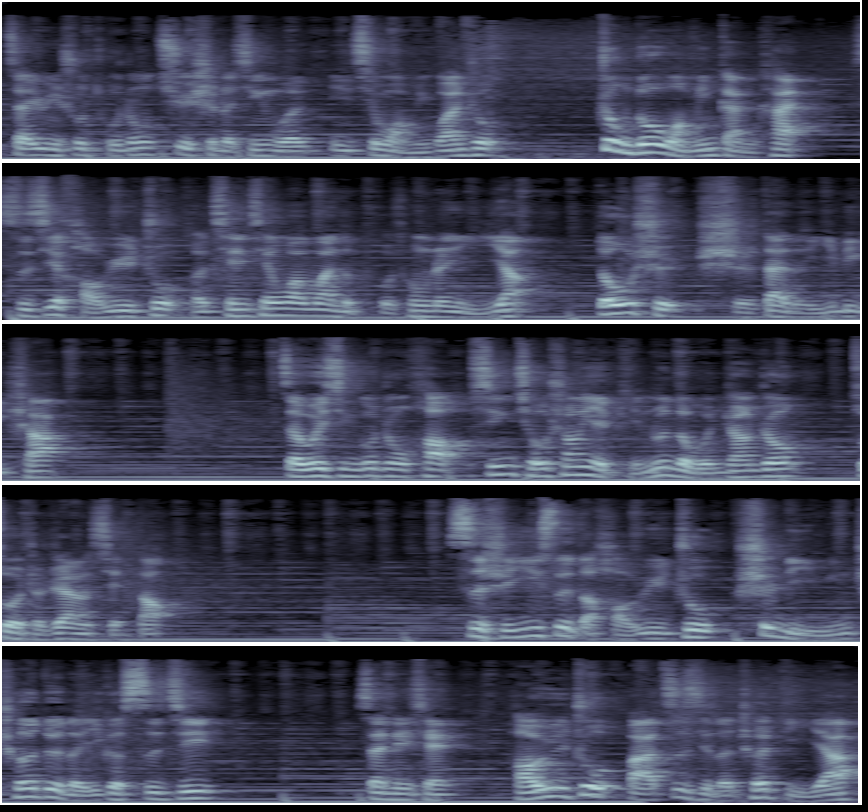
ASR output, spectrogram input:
在运输途中去世的新闻引起网民关注，众多网民感慨：司机郝玉柱和千千万万的普通人一样，都是时代的一粒沙。在微信公众号“星球商业评论”的文章中，作者这样写道：四十一岁的郝玉柱是李云车队的一个司机。三年前，郝玉柱把自己的车抵押，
